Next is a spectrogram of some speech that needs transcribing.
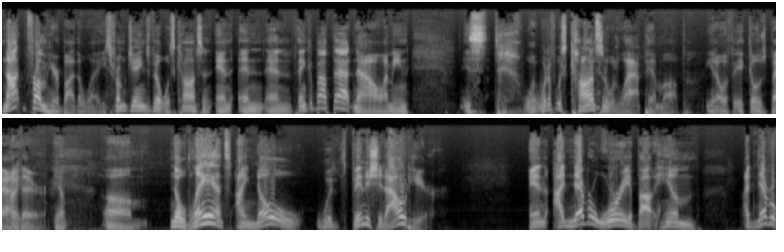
Not from here, by the way. He's from Janesville, Wisconsin, and and and think about that now. I mean, is what, what if Wisconsin would lap him up? You know, if it goes bad Right. there. Yep. Um, no, Lance, I know would finish it out here, and I'd never worry about him. I'd never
